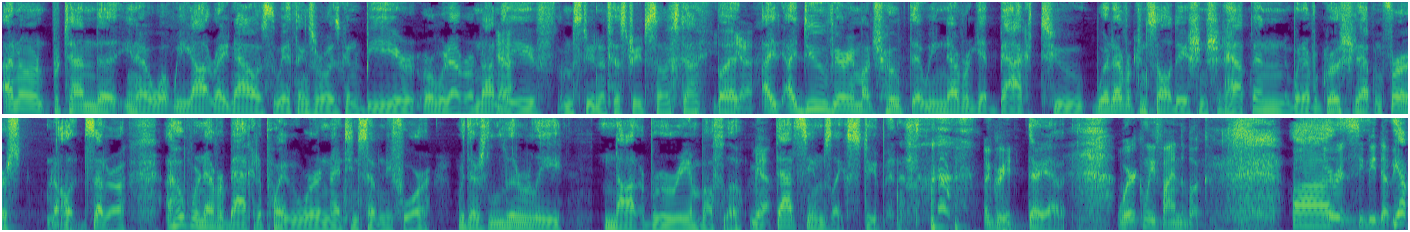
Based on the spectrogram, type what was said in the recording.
I don't pretend that, you know, what we got right now is the way things are always going to be or, or whatever. I'm not yeah. naive. I'm a student of history to some extent. But yeah. I, I do very much hope that we never get back to whatever consolidation should happen, whatever growth should happen first, etc. I hope we're never back at a point we were in 1974 where there's literally not a brewery in Buffalo. Yeah. That seems like stupid. Agreed. There you have it. Where can we find the book? Uh, here at CBW. Yep.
